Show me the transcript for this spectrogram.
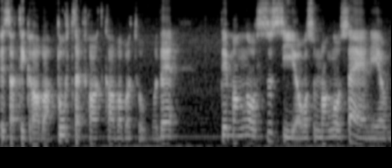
ble satt i grava? Bortsett fra at grava var tom. Og det, det mange også sier, og som mange også er enige om,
